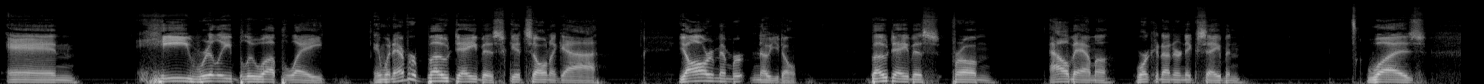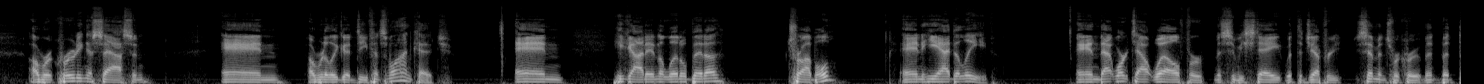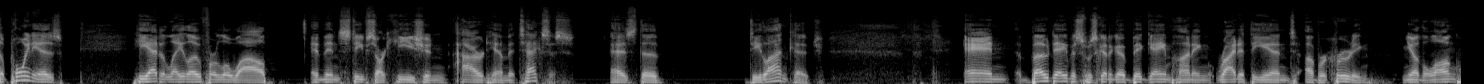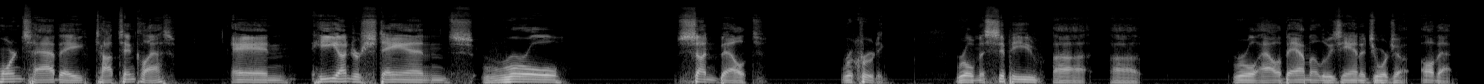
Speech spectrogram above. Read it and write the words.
and he really blew up late. And whenever Bo Davis gets on a guy, y'all remember, no, you don't. Bo Davis from Alabama working under Nick Saban, was a recruiting assassin and a really good defensive line coach. And he got in a little bit of trouble and he had to leave. And that worked out well for Mississippi State with the Jeffrey Simmons recruitment. But the point is, he had to lay low for a little while, and then Steve Sarkisian hired him at Texas as the D line coach. And Bo Davis was going to go big game hunting right at the end of recruiting. You know, the Longhorns have a top 10 class, and he understands rural Sun Belt recruiting, rural Mississippi, uh, uh, rural Alabama, Louisiana, Georgia, all that.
